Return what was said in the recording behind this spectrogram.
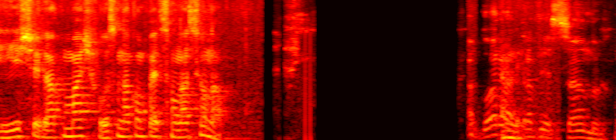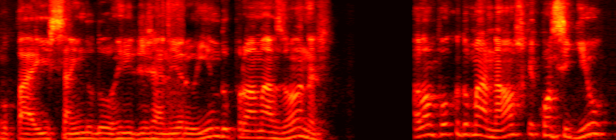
e chegar com mais força na competição nacional. Agora, atravessando o país, saindo do Rio de Janeiro, indo para o Amazonas, falar um pouco do Manaus que conseguiu.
